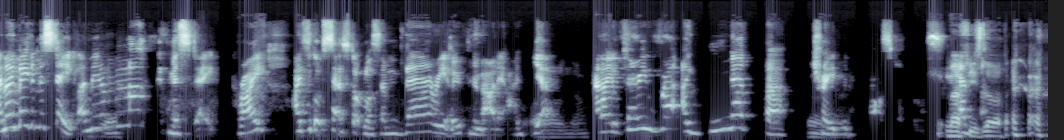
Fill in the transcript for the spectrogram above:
And I made a mistake. I made yeah. a massive mistake, right? I forgot to set a stop loss. I'm very open about it. I, oh, yeah. Oh, no. And I very ra- I never oh. trade with stop loss. Murphy's Law. but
